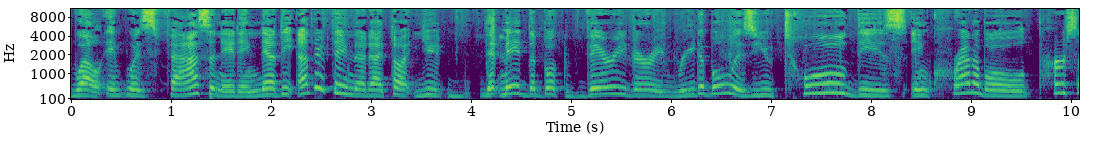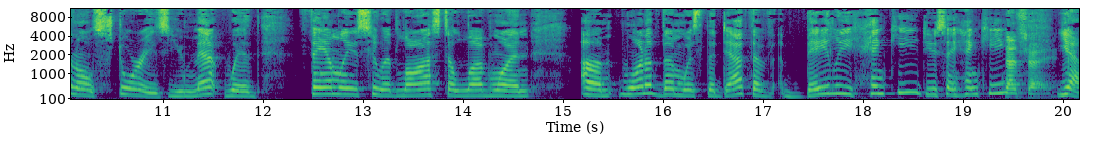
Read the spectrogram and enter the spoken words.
well, it was fascinating. Now, the other thing that I thought you that made the book very, very readable is you told these incredible personal stories. You met with families who had lost a loved one. Um, one of them was the death of Bailey Henke. Do you say Henke? That's right. Yeah,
